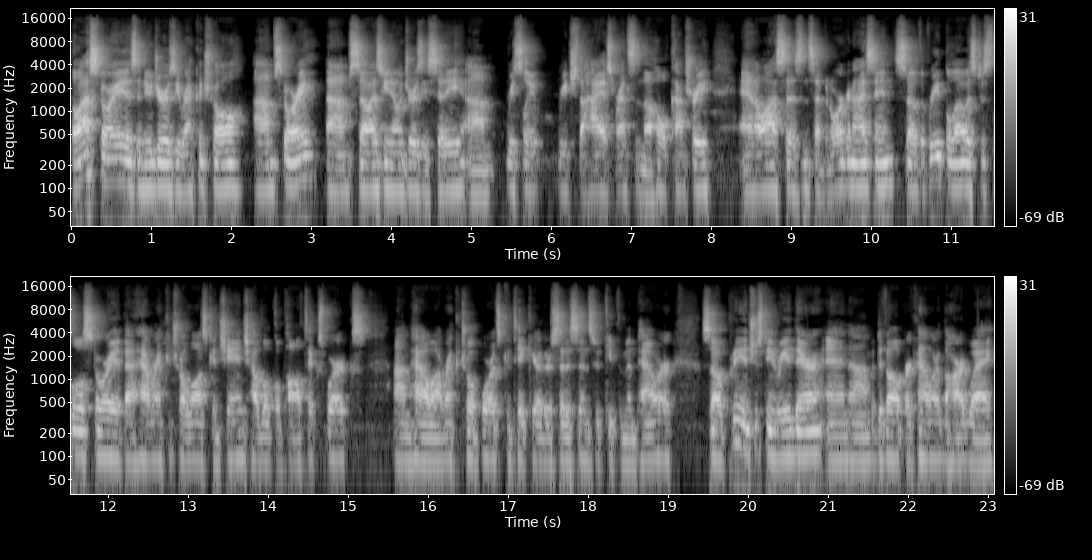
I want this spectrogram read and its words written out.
The last story is a New Jersey rent control um, story. Um, so, as you know, in Jersey City, um, recently reached the highest rents in the whole country, and a lot of citizens have been organizing. So, the read below is just a little story about how rent control laws can change, how local politics works, um, how uh, rent control boards can take care of their citizens who keep them in power. So, pretty interesting read there, and um, a developer kind of learned the hard way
